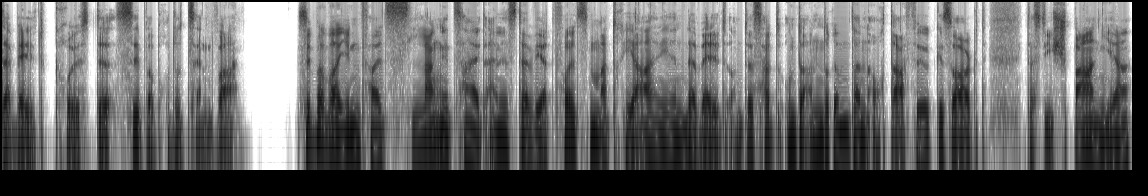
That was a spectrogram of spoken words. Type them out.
der weltgrößte Silberproduzent war. Silber war jedenfalls lange Zeit eines der wertvollsten Materialien der Welt und das hat unter anderem dann auch dafür gesorgt, dass die Spanier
